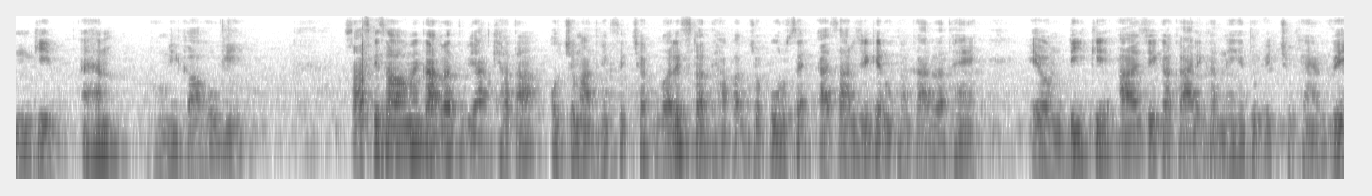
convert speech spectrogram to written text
इनकी अहम भूमिका होगी। शासकीय सभा में कार्यरत व्याख्याता, उच्च माध्यमिक शिक्षक, वरिष्ठ अध्यापक जो पूर्व से एसआरजी के रूप में कार्यरत हैं, एवं डी के आरजी का कार्य करने हेतु इच्छुक हैं, वे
